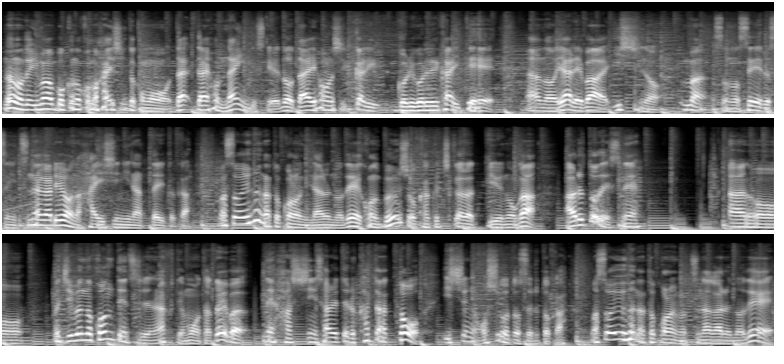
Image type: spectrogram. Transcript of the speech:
なので今僕のこの配信とかも台本ないんですけれど台本しっかりゴリゴリで書いてあのやれば一種の,、まあそのセールスにつながるような配信になったりとか、まあ、そういうふうなところになるのでこの文章を書く力っていうのがあるとですねあの、自分のコンテンツじゃなくても例えば、ね、発信されてる方と一緒にお仕事するとか、まあ、そういう風なところにもつながるので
